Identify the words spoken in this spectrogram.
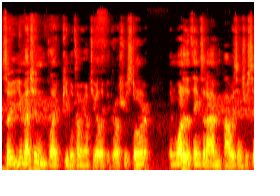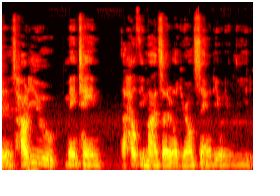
So you mentioned like people coming up to you at like the grocery store. And one of the things that I'm always interested in is how do you maintain a healthy mindset or like your own sanity when you lead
